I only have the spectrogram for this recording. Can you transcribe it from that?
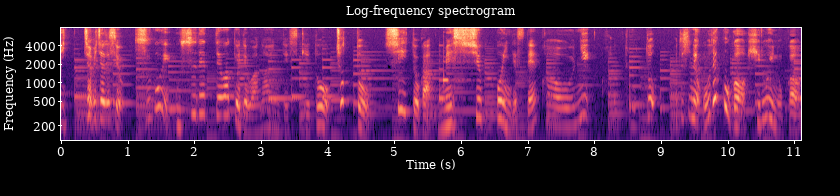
びっちゃびちゃですよ。すごい薄手ってわけではないんですけど、ちょっとシートがメッシュっぽいんですね。顔に貼ると、私ね、おでこが広いのか、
